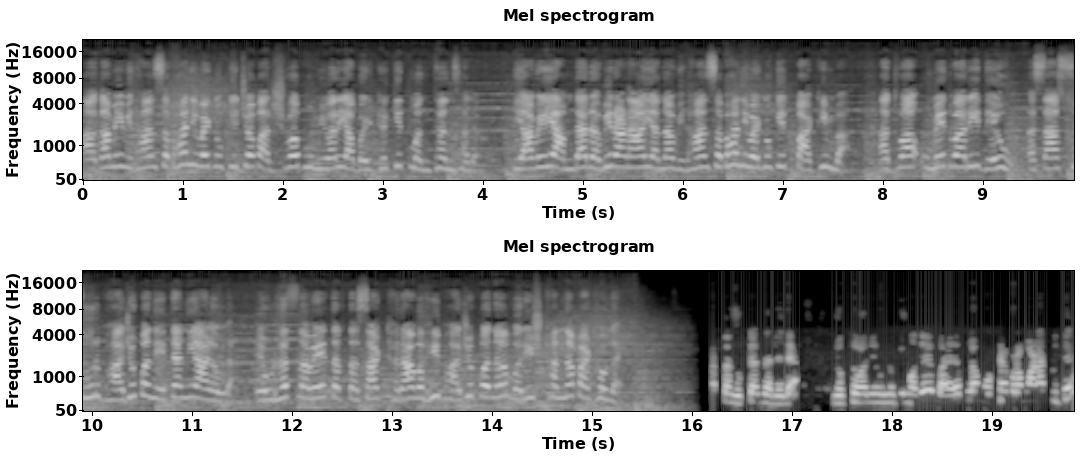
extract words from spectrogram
आगामी विधानसभा निवडणुकीच्या पार्श्वभूमीवर या बैठकीत मंथन झालं. यावेळी आमदार रवी राणा यांना विधानसभा निवडणुकीत पाठिंबा अथवा उमेदवारी देऊ असा सूर भाजप नेत्यांनी आळवला. एवढंच नव्हे तर तसा ठरावही भाजपनं वरिष्ठांना पाठवलाय. आता नुकत्याच झालेल्या लोकसभा निवडणुकीमध्ये भाजपला मोठ्या प्रमाणात तिथे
